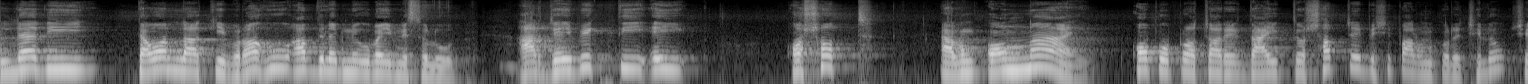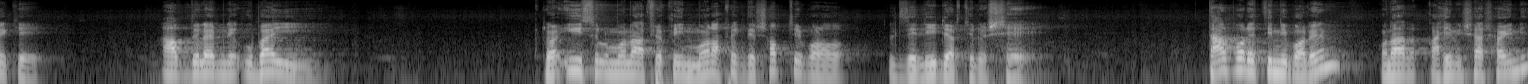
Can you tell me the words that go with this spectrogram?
আল্লাদি তাওয়াল্লা কিব রাহু আবদুল্লাহ ইবনে উবাই ইবনে সলুল। আর যে ব্যক্তি এই অসৎ এবং অন্যায় অপপ্রচারের দায়িত্ব সবচেয়ে বেশি পালন করেছিল, সে কে? আবদুল্লাহ ইবনে উবাই। ইসুল মোনাফিকিন, মোনাফিকদের সবচেয়ে বড় যে লিডার ছিল সে। তারপরে তিনি বলেন, ওনার কাহিনী শেষ হয়নি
